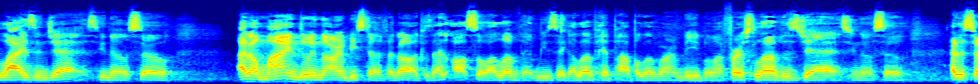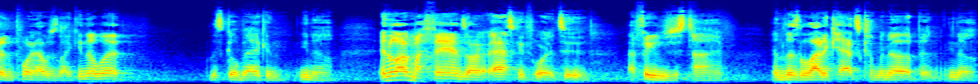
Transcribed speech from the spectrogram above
lies in jazz. You know, so I don't mind doing the R&B stuff at all because I also I love that music. I love hip hop. I love R&B, but my first love is jazz. You know, so at a certain point, I was like, you know what? let's go back and you know and a lot of my fans are asking for it too i figured it was just time and there's a lot of cats coming up and you know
